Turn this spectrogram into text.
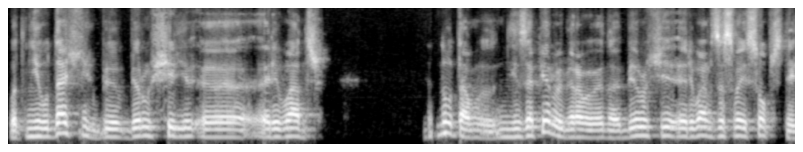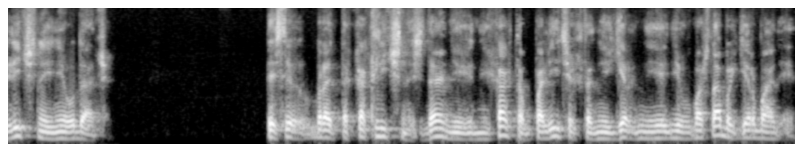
Вот неудачник, берущий э, реванш, ну там не за Первую мировую войну, а берущий реванш за свои собственные личные неудачи. Если брать так как личность, да, не, не как там политик, -то, не, не, не в масштабах Германии,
